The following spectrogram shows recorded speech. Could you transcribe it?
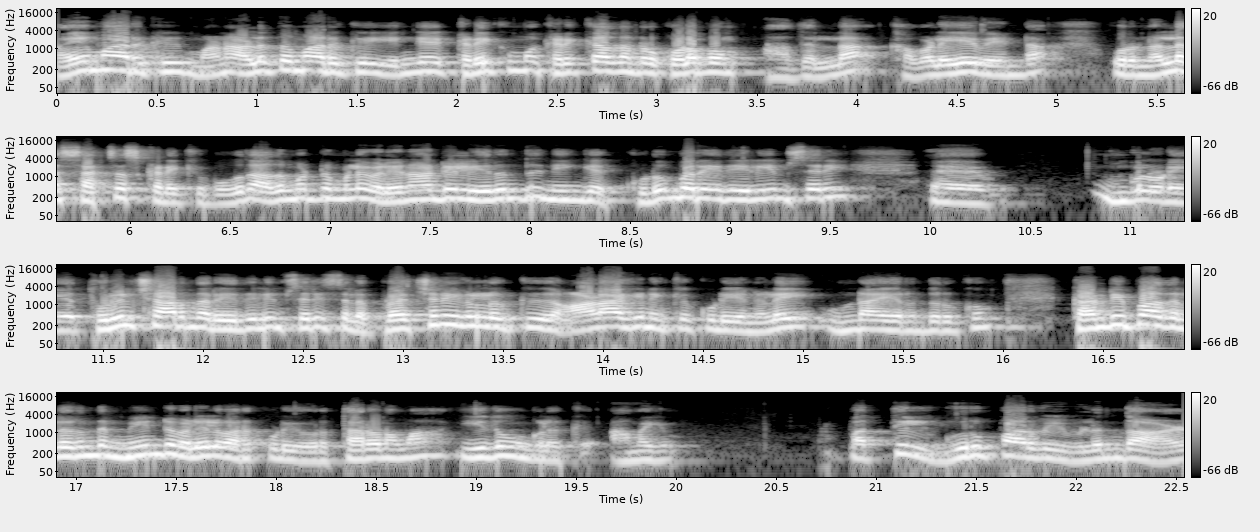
பயமாக இருக்குது மன அழுத்தமாக இருக்குது எங்கே கிடைக்குமோ கிடைக்காதுன்ற குழப்பம். அதெல்லாம் கவலையே வேண்டாம். ஒரு நல்ல சக்ஸஸ் கிடைக்க போகுது. அது மட்டும் இல்லை வெளிநாட்டில் இருந்து நீங்கள் குடும்ப ரீதியிலையும் சரி உங்களுடைய தொழில் சார்ந்த ரீதியிலும் சரி சில பிரச்சனைகளுக்கு ஆளாகி நிற்கக்கூடிய நிலை உண்டாயிருந்திருக்கும். கண்டிப்பாக அதிலிருந்து மீண்டும் வெளியில் வரக்கூடிய ஒரு தருணமாக இது உங்களுக்கு அமையும். பத்தில் குரு பார்வை விழுந்தால்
